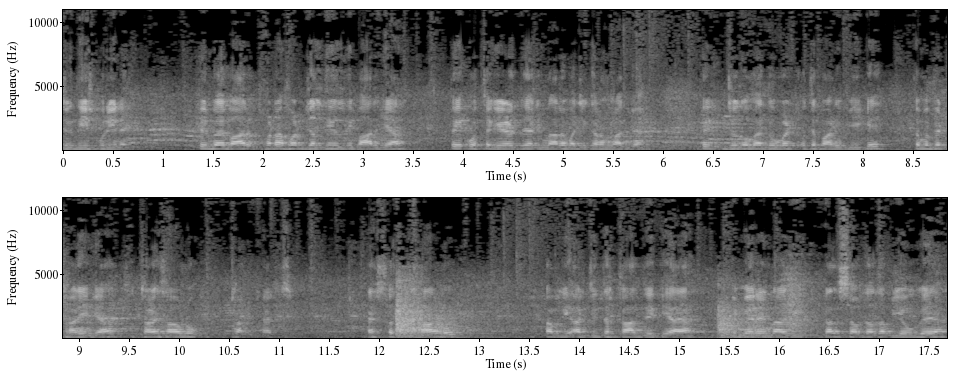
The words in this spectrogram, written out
ਜਗਦੀਸ਼ਪੁਰੀ ਨੇ। ਫਿਰ ਮੈਂ ਬਾਹਰ ਫਟਾਫਟ ਜਲਦੀ ਜਲਦੀ ਬਾਹਰ ਗਿਆ ਤੇ ਉੱਥੇ ਗੇਟ ਤੇ ਜਾ ਕੇ ਨਾਅਰੇਬਾਜ਼ੀ ਕਰਨ ਲੱਗ ਗਿਆ। ਤੇ ਜਦੋਂ ਮੈਂ 2 ਮਿੰਟ ਉੱਥੇ ਪਾਣੀ ਪੀ ਕੇ ਤੇ ਮੈਂ ਫਿਰ ਥਾਣੇ ਗਿਆ। ਥਾਣੇ ਸਾਹਿਬ ਨੂੰ ਐਸਐਸ ਸਾਹਿਬ ਨੂੰ ਆਪਣੀ ਅਰਜੀ ਦਰਖਾਸਤ ਦੇ ਕੇ ਆਇਆ ਕਿ ਮੇਰੇ ਨਾਲ ਜੀ ਗਲਤ ਸ਼ਬਦਾਂ ਦਾ ਵਿਯੋਗ ਹੈ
